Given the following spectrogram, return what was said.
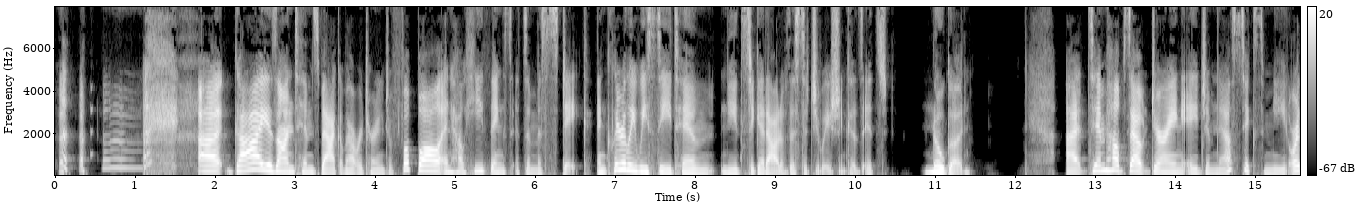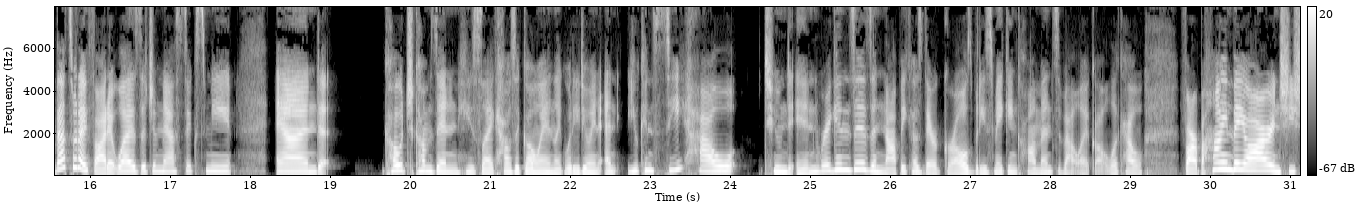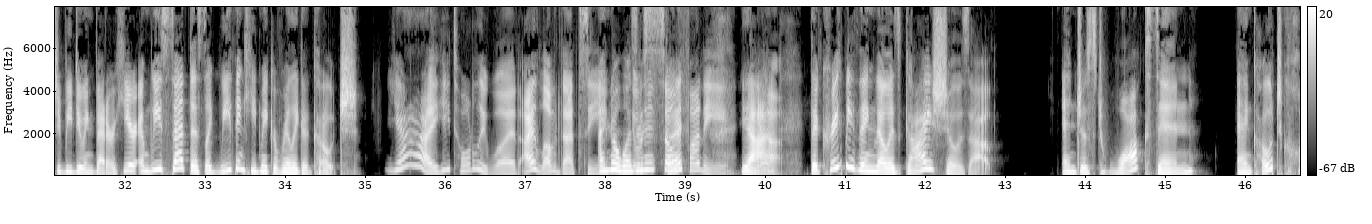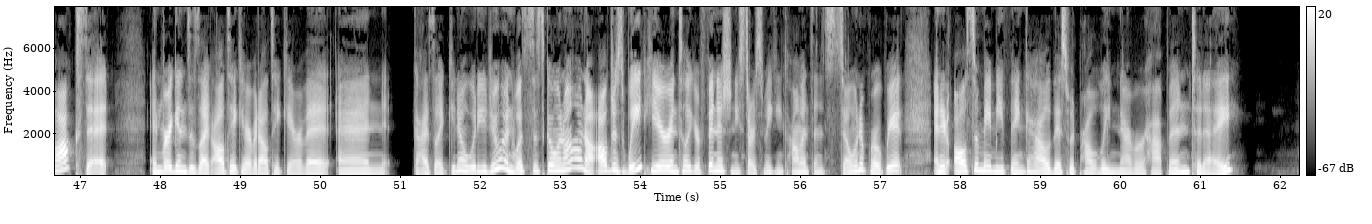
Uh, Guy is on Tim's back about returning to football and how he thinks it's a mistake. And clearly, we see Tim needs to get out of this situation because it's no good. Uh, Tim helps out during a gymnastics meet, or that's what I thought it was a gymnastics meet. And coach comes in and he's like, How's it going? Like, what are you doing? And you can see how tuned in Riggins is, and not because they're girls, but he's making comments about, like, oh, look how far behind they are, and she should be doing better here. And we said this, like, we think he'd make a really good coach. Yeah, he totally would. I loved that scene. I know, wasn't it? it Was so good? funny. Yeah. Yeah. The creepy thing, though, is Guy shows up and just walks in, and coach clocks it. And Riggins is like, I'll take care of it. I'll take care of it. And Guy's like, you know, what are you doing? What's this going on? I'll, just wait here until you're finished. And he starts making comments, and it's so inappropriate. And it also made me think how this would probably never happen today.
